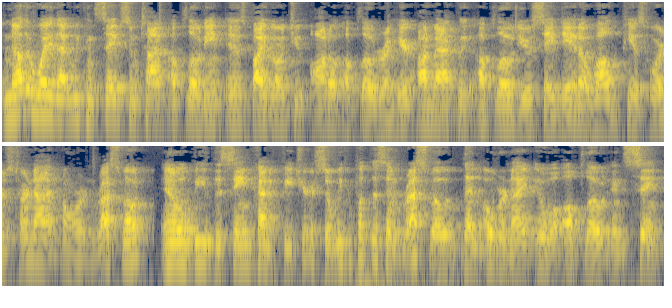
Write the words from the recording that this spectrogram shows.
Another way that we can save some time uploading is by going to auto upload right here. Automatically upload your saved data while the PS4 is turned on or in rest mode. And it will be the same kind of feature. So we can put this in rest mode, then overnight it will upload and sync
